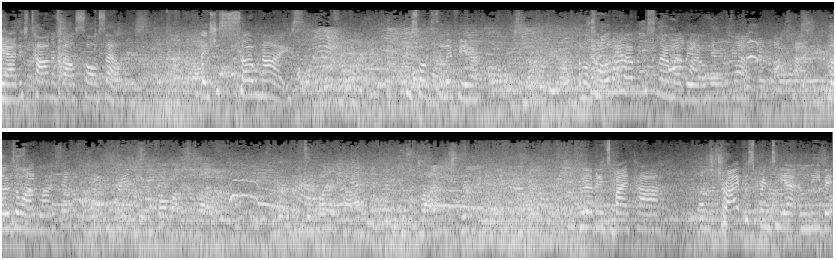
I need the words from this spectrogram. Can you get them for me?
Yeah, this town as well, Sorsele. It's just so nice. Chris wants to live here. And wants a holiday home and a snowmobile. Here as well. So last time, Loads of wildlife. We don't need to buy a car. Just drive the Sprinter here and leave it.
